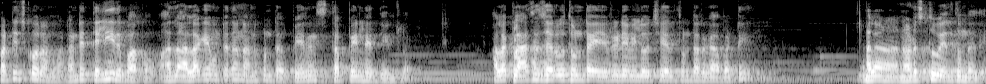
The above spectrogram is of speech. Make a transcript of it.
పట్టించుకోరు అనమాట అంటే తెలియదు పాపం. అది అలాగే ఉంటుందని అనుకుంటారు. పేరెంట్స్ తప్పేం లేదు దీంట్లో. అలా క్లాసెస్ జరుగుతుంటాయి. ఎవ్రీడే వీళ్ళు వచ్చి వెళ్తుంటారు కాబట్టి అలా నడుస్తూ వెళ్తుంది అది.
